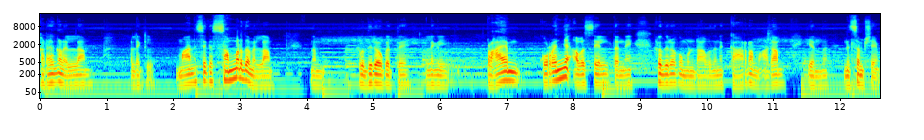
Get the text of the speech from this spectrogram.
ഘടകങ്ങളെല്ലാം അല്ലെങ്കിൽ മാനസിക സമ്മർദ്ദമെല്ലാം നം ഹൃദ്രോഗത്തെ അല്ലെങ്കിൽ പ്രായം കുറഞ്ഞ അവസ്ഥയിൽ തന്നെ ഹൃദ്രോഗമുണ്ടാവുന്നതിന് കാരണമാകാം എന്ന് നിസ്സംശയം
